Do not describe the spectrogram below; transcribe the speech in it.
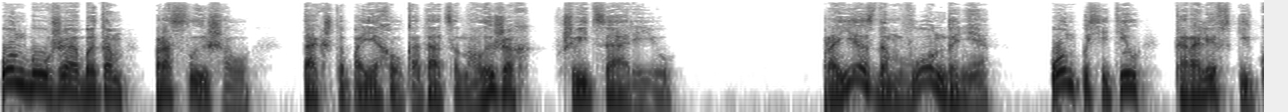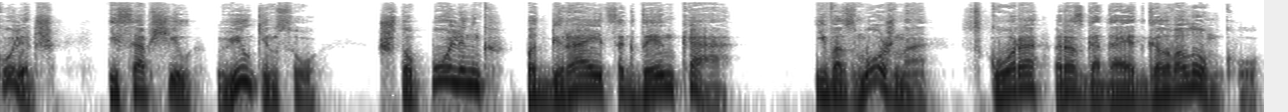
он бы уже об этом прослышал, так что поехал кататься на лыжах в Швейцарию. Проездом в Лондоне он посетил Королевский колледж и сообщил Уилкинсу, что Полинг подбирается к ДНК и, возможно, скоро разгадает головоломку.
